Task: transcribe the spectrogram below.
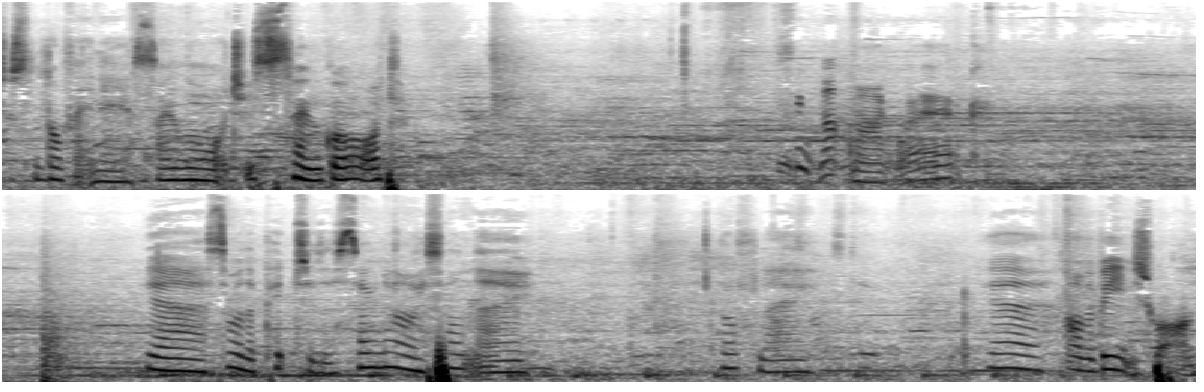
just love it in here so much. It's so good. I think that might work. Yeah, some of the pictures are so nice, aren't they? Lovely. Yeah. Oh, the beach one.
